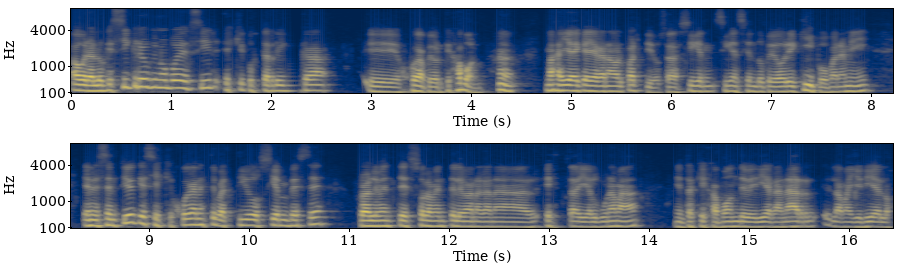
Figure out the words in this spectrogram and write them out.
Ahora, lo que sí creo que uno puede decir es que Costa Rica eh, juega peor que Japón. más allá de que haya ganado el partido. O sea, siguen, siguen siendo peor equipo para mí, en el sentido de que si es que juegan este partido 100 veces, probablemente solamente le van a ganar esta y alguna más, mientras que Japón debería ganar la mayoría de los,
